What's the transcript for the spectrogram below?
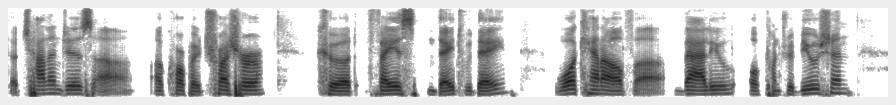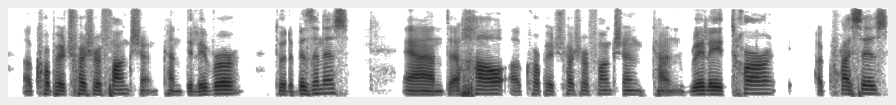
the challenges a corporate treasurer could face day to day, what kind of value or contribution a corporate treasurer function can deliver to the business, and how a corporate treasurer function can really turn a crisis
